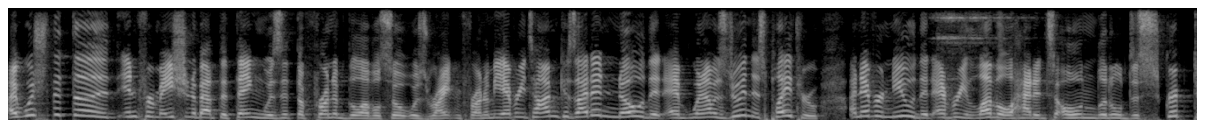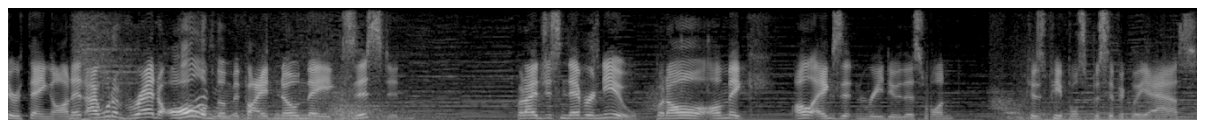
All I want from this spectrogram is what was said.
I wish that the information about the thing was at the front of the level so it was right in front of me every time, because I didn't know that when I was doing this playthrough, I never knew that every level had its own little descriptor thing on it. I would have read all of them if I had known they existed. But I just never knew. But I'll, I'll make, I'll exit and redo this one, because people specifically asked.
